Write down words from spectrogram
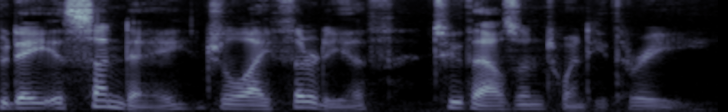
Today is Sunday, July 30th, 2023.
